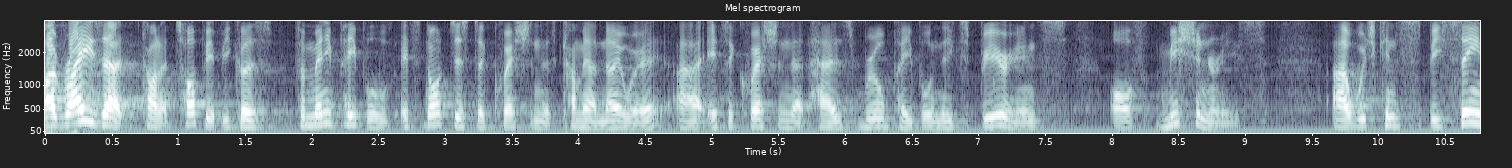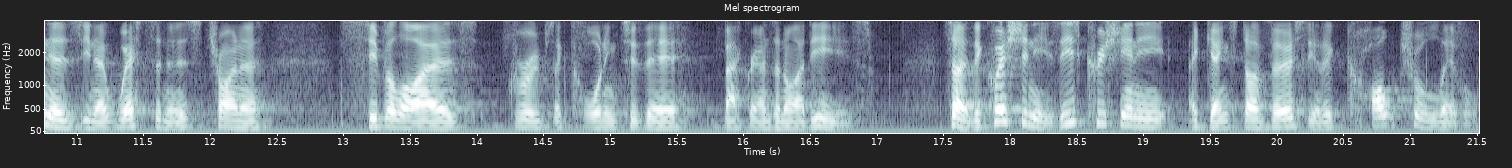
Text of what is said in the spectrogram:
I raise that kind of topic because for many people, it's not just a question that's come out of nowhere, uh, it's a question that has real people in the experience of missionaries, uh, which can be seen as you know, Westerners trying to civilize groups according to their backgrounds and ideas. So the question is Is Christianity against diversity at a cultural level?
